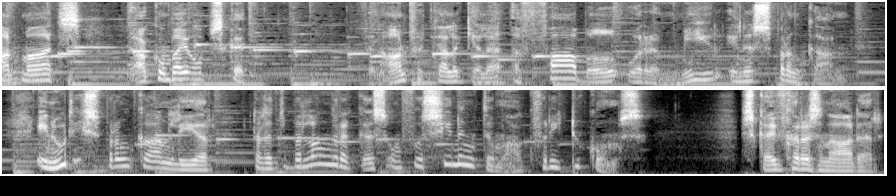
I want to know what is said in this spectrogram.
Goeienaand maats. Welkom by Opskud. Vanaand vertel ek julle 'n fabel oor 'n muur en 'n sprinkaan en hoe die sprinkaan leer dat dit belangrik is om voorsiening te maak vir die toekoms. Skuif gerus nader,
